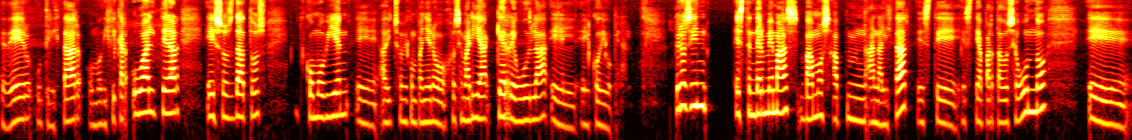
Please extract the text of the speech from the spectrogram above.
ceder, utilizar o modificar o alterar esos datos, como bien eh, ha dicho mi compañero José María, que regula el, Código Penal. Pero sin extenderme más, vamos a, mm, analizar este, este apartado segundo eh,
